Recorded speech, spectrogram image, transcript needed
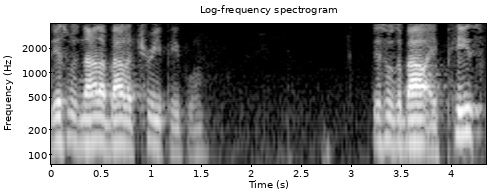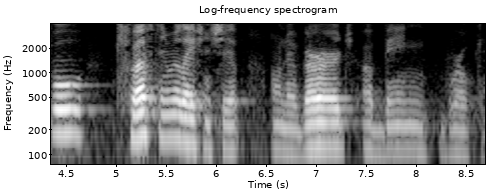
This was not about a tree, people. This was about a peaceful, trusting relationship on the verge of being broken.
